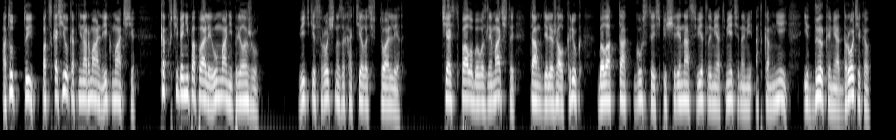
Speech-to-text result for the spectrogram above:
А тут ты подскочил как ненормальный и к матче. Как в тебя не попали, ума не приложу. Витьке срочно захотелось в туалет. Часть палубы возле мачты, там, где лежал крюк, была так густо испещрена светлыми отметинами от камней и дырками от дротиков,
